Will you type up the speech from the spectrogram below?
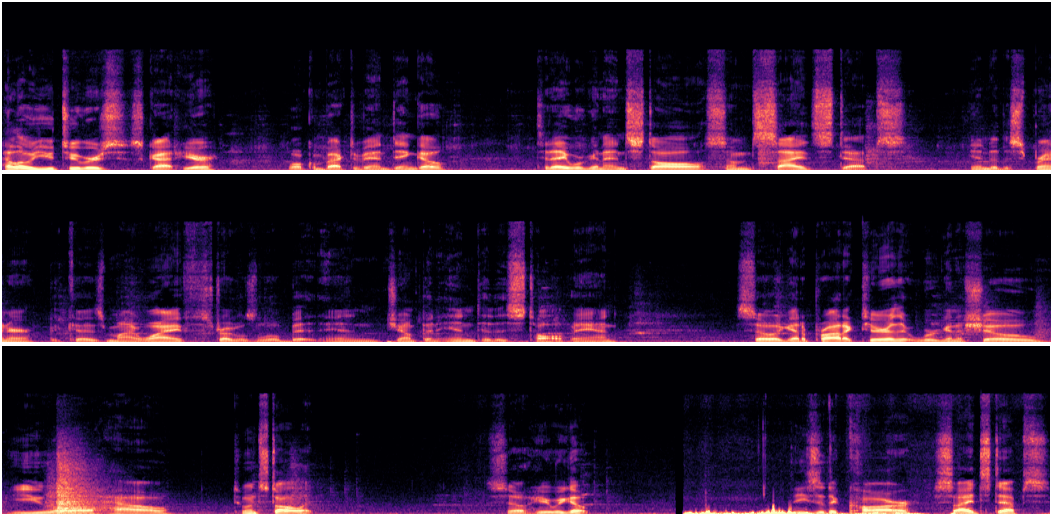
Hello YouTubers, Scott here. Welcome back to Vandingo. Today we're going to install some side steps into the Sprinter because my wife struggles a little bit in jumping into this tall van. So I got a product here that we're going to show you all how to install it. So here we go. These are the CARR side steps.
